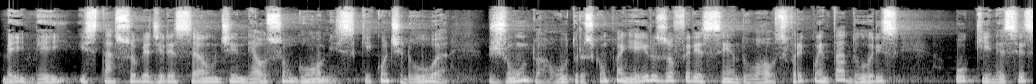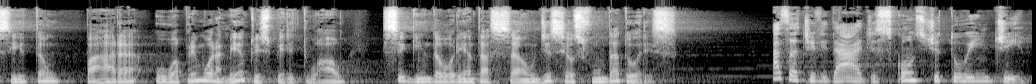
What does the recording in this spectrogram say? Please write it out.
Meimei está sob a direção de Nelson Gomes, que continua, junto a outros companheiros, oferecendo aos frequentadores o que necessitam para o aprimoramento espiritual, seguindo a orientação de seus fundadores. As atividades constituem de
